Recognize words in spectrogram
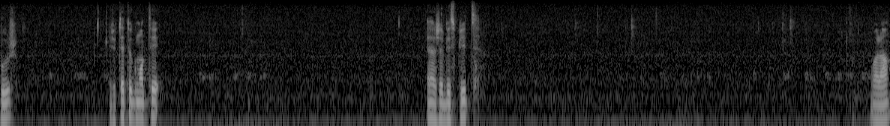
bouge. Je vais peut-être augmenter. RGB split. Voilà.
